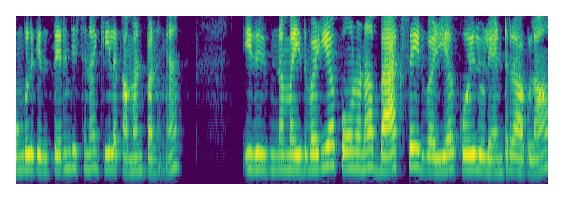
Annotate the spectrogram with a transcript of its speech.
உங்களுக்கு இது தெரிஞ்சிச்சுன்னா கீழே கமெண்ட் பண்ணுங்கள் இது நம்ம இது வழியாக போனோன்னா பேக் சைடு வழியாக கோயில் உள்ள என்டர் ஆகலாம்.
